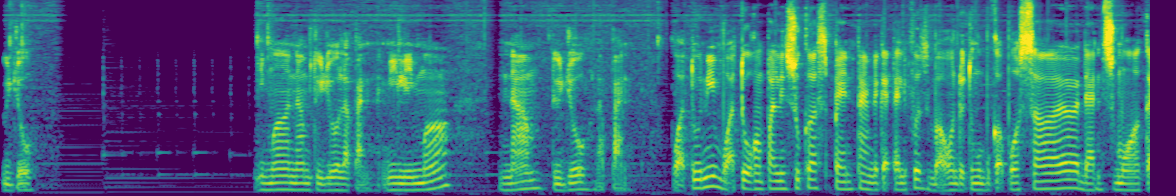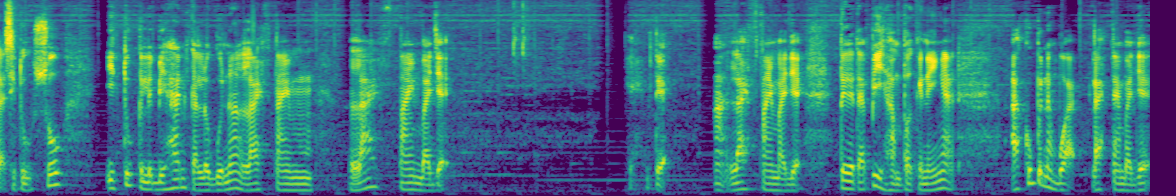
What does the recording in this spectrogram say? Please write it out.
7 5 6 7 8 ni 5 6 7 8 Waktu ni waktu orang paling suka spend time dekat telefon sebab orang duk tunggu buka puasa dan semua kat situ. So, itu kelebihan kalau guna lifetime lifetime budget. Okay, betul tak? Ha, lifetime budget. Tetapi hampa kena ingat, aku pernah buat lifetime budget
